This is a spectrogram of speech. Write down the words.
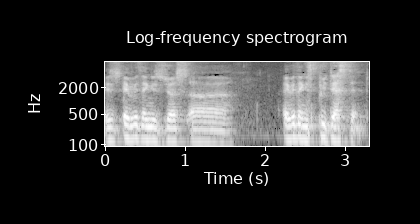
Is everything is just uh, everything is predestined.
